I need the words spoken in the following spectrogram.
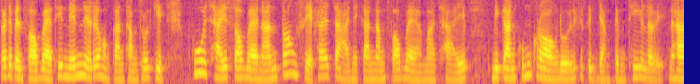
ก็จะเป็นซอฟต์แวร์ที่เน้นในเรื่องของการทำธุรกิจ ผู้ใช้ซอฟต์แวร์นั้นต้องเสียค่าใช้จ่ายในการนำซอฟต์แวร์มาใช้ มีการคุ้มครองโดยลิขสิทธิ์อย่างเต็มที่เลยนะคะ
